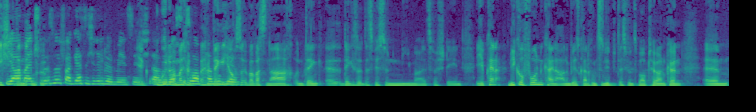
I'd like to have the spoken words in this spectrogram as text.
ich, ja, dann, meinen Schlüssel vergesse ich regelmäßig. Ja, also gut, aber manchmal, manchmal denke ich auch so über was nach und denke äh, denk so, das wirst du niemals verstehen. Ich habe keine Mikrofon, keine Ahnung, wie das gerade funktioniert, dass wir uns überhaupt hören können. Ähm,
